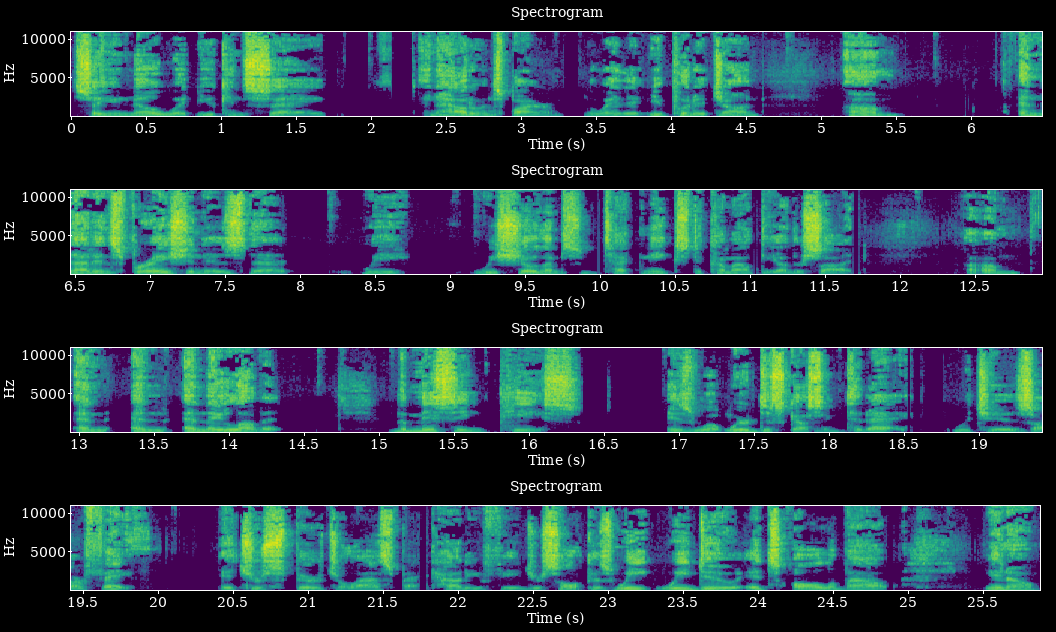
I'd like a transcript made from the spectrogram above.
So you know what you can say and how to inspire them the way that you put it, John. Um, and that inspiration is that we we show them some techniques to come out the other side, um, and and and they love it. The missing piece is what we're discussing today, which is our faith. It's your spiritual aspect. How do you feed your soul? Because we we do. It's all about you know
